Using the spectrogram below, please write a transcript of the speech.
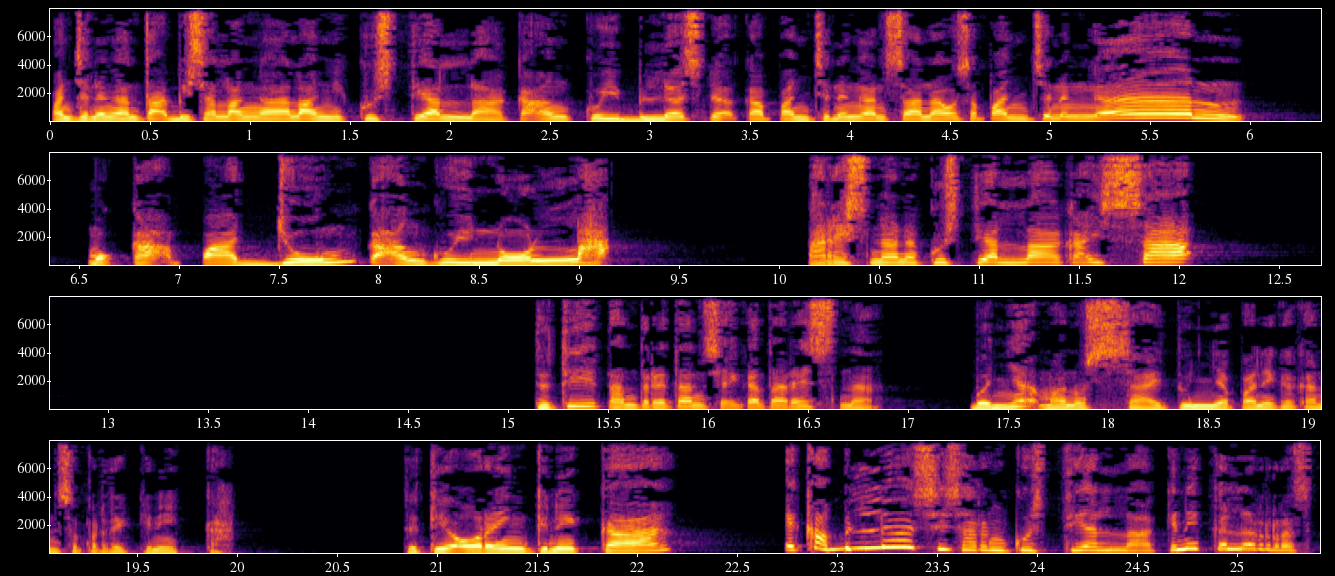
Panjenengan tak bisa langalangi Gusti Allah kaangkui belas deka panjenengan sanau sepanjenengan. Moka pajung kaangkui nolak. Taris nana Gusti Allah kaisa jadi tantretan saya kata resna. Banyak manusia itu panika kan seperti kinika. Jadi orang kinika, eka bela si sarang Gusti Allah, kinika leres.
